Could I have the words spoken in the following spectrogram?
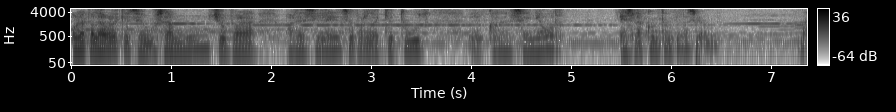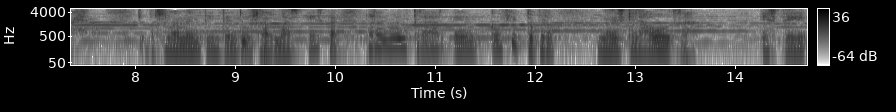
Una palabra que se usa mucho para, para el silencio, para la quietud eh, con el Señor, es la contemplación. Bueno, yo personalmente intento usar más esta para no entrar en conflicto, pero no es que la otra esté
